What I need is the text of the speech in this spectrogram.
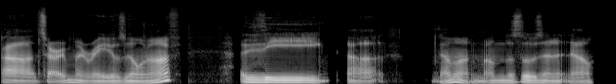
uh, sorry, my radio's going off. The uh, Come on, I'm just losing it now.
